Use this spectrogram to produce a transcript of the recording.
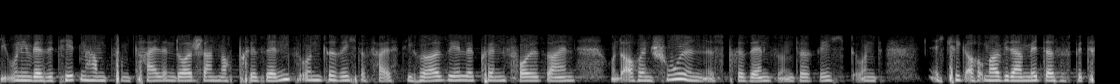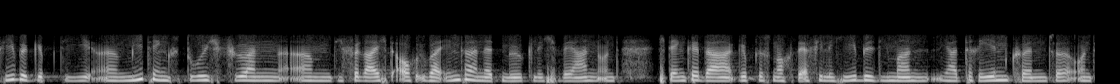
Die Universitäten haben zum Teil in Deutschland noch Präsenzunterricht. Das heißt, die Hörsäle können voll sein. Und auch in Schulen ist Präsenzunterricht. Und ich kriege auch immer wieder mit, dass es Betriebe gibt, die äh, Meetings durchführen, ähm, die vielleicht auch über Internet möglich wären. Und ich denke, da gibt es noch sehr viele Hebel, die man ja drehen könnte. Und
